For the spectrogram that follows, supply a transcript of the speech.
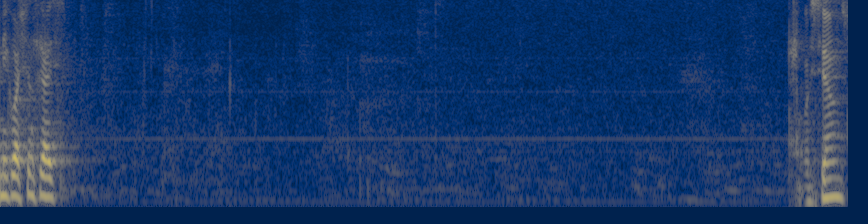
Any questions, guys? Questions?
